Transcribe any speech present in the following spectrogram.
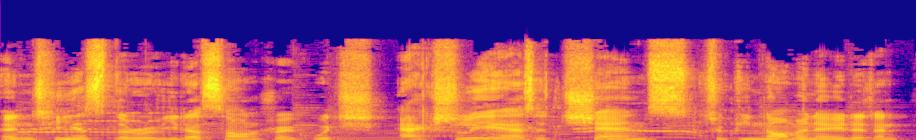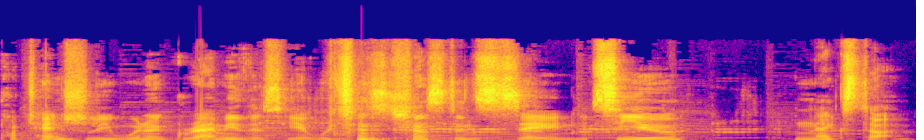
And here's the Revita soundtrack, which actually has a chance to be nominated and potentially win a Grammy this year, which is just insane. See you next time.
